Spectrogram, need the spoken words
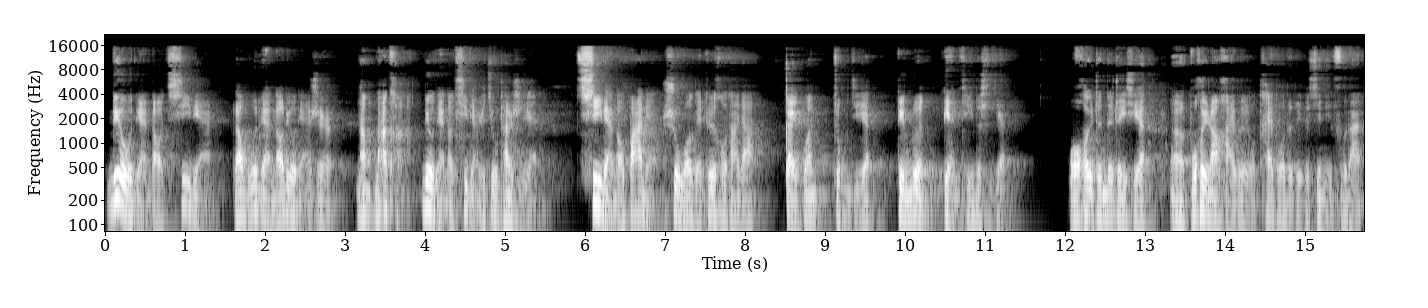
六点到七点，然后五点到六点是拿拿卡，六点到七点是就餐时间，七点到八点是我给最后大家。盖棺总结、定论、点题的时间，我会针对这些，呃，不会让孩子有太多的这个心理负担，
